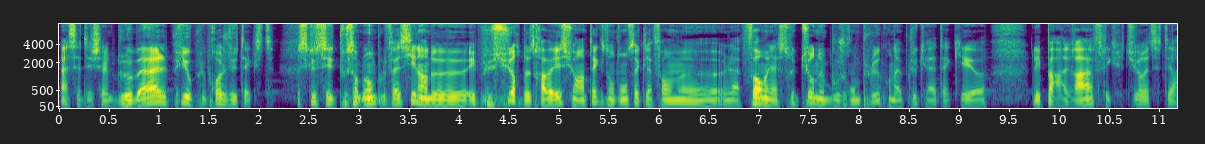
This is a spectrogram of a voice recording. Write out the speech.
à cette échelle globale, puis au plus proche du texte. Parce que c'est tout simplement plus facile hein, et plus sûr de travailler sur un texte dont on sait que la forme, euh, et la structure ne bougeront plus, qu'on n'a plus qu'à attaquer euh, les paragraphes, l'écriture, etc.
